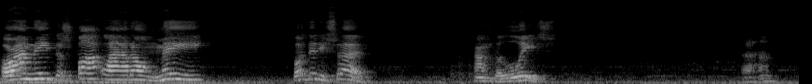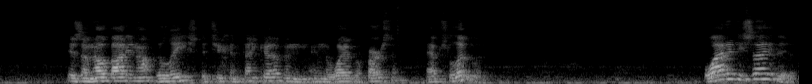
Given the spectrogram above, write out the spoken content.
or I need the spotlight on me. What did he say? I'm the least. Uh-huh. Is a nobody not the least that you can think of in, in the way of a person? Absolutely. Why did he say this?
